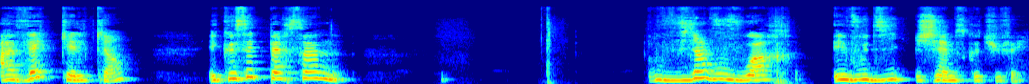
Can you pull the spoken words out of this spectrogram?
avec quelqu'un et que cette personne vient vous voir et vous dit j'aime ce que tu fais.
